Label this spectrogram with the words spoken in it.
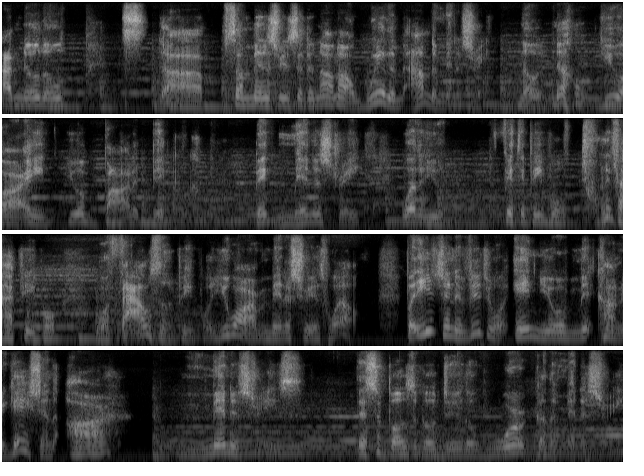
I know those uh, some ministries said, no, no, we're the I'm the ministry. No, no, you are a you're a body, big, big ministry, whether you 50 people, 25 people, or 1,000 people, you are a ministry as well. But each individual in your congregation are ministries they're supposed to go do the work of the ministry.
